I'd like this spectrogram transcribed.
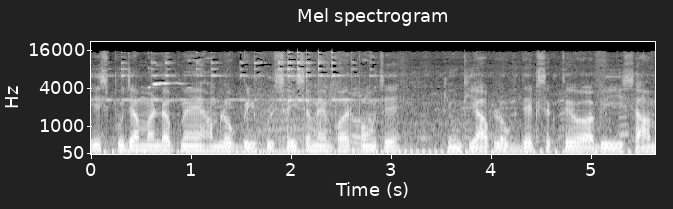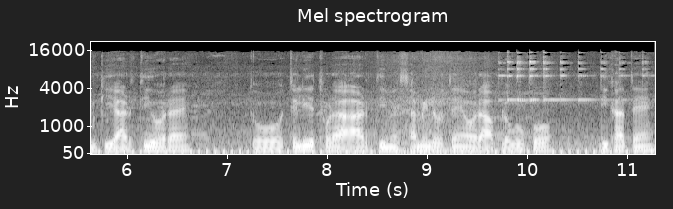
इस पूजा मंडप में हम लोग बिल्कुल सही समय पर पहुँचे, क्योंकि आप लोग देख सकते हो अभी शाम की आरती हो रहा है। तो चलिए थोड़ा आरती में शामिल होते हैं और आप लोगों को दिखाते हैं।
